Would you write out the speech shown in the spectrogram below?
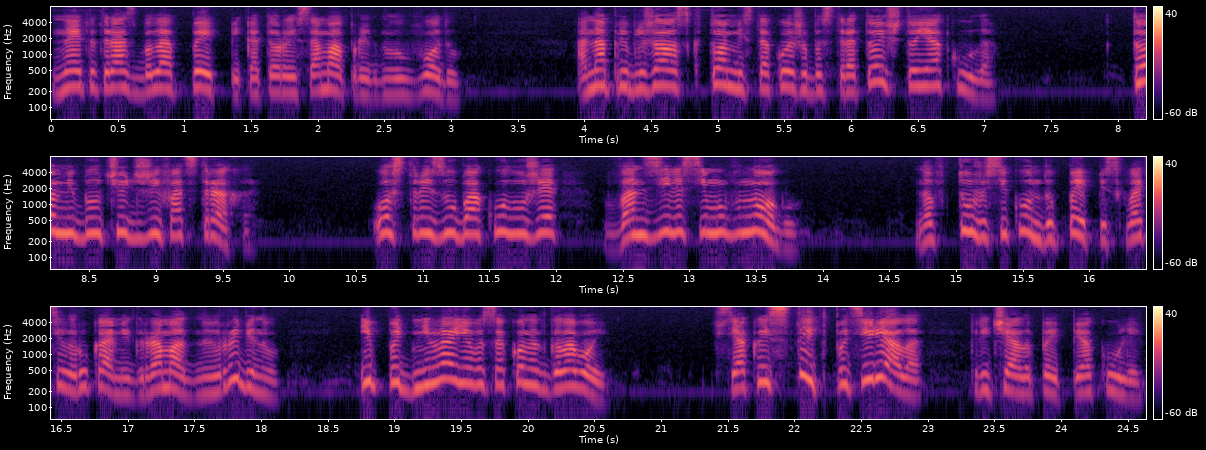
На этот раз была Пеппи, которая сама прыгнула в воду. Она приближалась к Томми с такой же быстротой, что и акула. Томми был чуть жив от страха. Острые зубы акулы уже вонзились ему в ногу. Но в ту же секунду Пеппи схватила руками громадную рыбину и подняла ее высоко над головой. «Всякий стыд потеряла!» — кричала Пеппи акуле.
